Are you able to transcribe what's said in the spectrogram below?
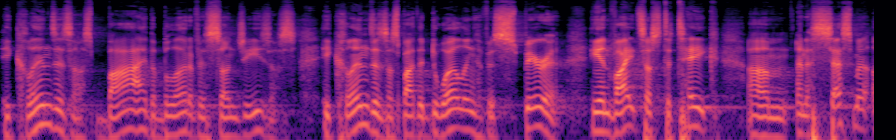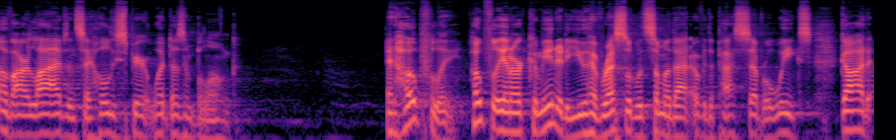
He cleanses us by the blood of his son Jesus. He cleanses us by the dwelling of his spirit. He invites us to take um, an assessment of our lives and say, Holy Spirit, what doesn't belong? And hopefully, hopefully in our community, you have wrestled with some of that over the past several weeks. God,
